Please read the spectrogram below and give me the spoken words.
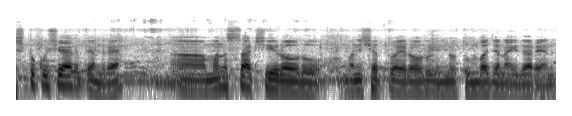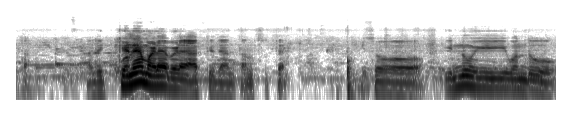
ಎಷ್ಟು ಖುಷಿಯಾಗುತ್ತೆ ಅಂದರೆ ಮನಸ್ಸಾಕ್ಷಿ ಇರೋರು, ಮನುಷ್ಯತ್ವ ಇರೋರು ಇನ್ನೂ ತುಂಬ ಜನ ಇದ್ದಾರೆ ಅಂತ. ಅದಕ್ಕೇ ಮಳೆ ಬೆಳೆ ಆಗ್ತಿದೆ ಅಂತ ಅನಿಸುತ್ತೆ. ಸೊ ಇನ್ನೂ ಈ ಒಂದು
